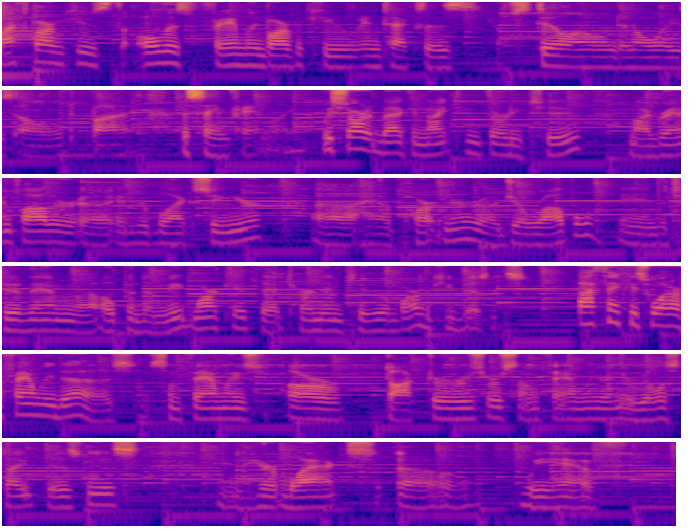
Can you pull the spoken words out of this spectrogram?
Barbecue is the oldest family barbecue in Texas, still owned and always owned by the same family. We started back in 1932. My grandfather, uh, Edgar Black Sr., uh, had a partner, uh, Joe Roppel, and the two of them uh, opened a meat market that turned into a barbecue business. I think it's what our family does. Some families are doctors or some family are in the real estate business. And here at Black's, uh, we have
